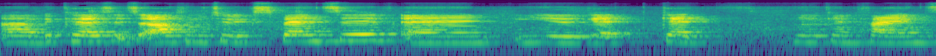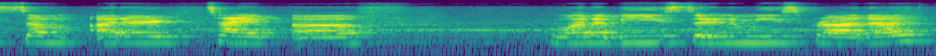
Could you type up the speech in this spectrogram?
uh, because it's often too expensive and you get, get you can find some other type of wannabe Surinamese product.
